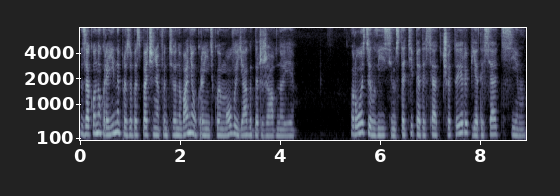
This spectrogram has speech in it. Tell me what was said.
Закон України про забезпечення функціонування української мови як державної. Розділ 8 статті 54-57.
